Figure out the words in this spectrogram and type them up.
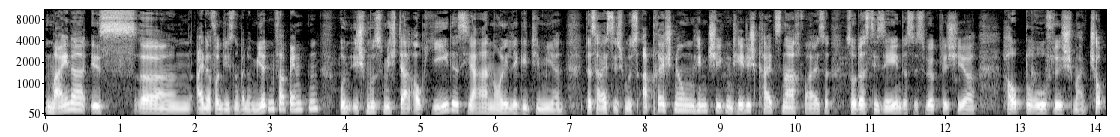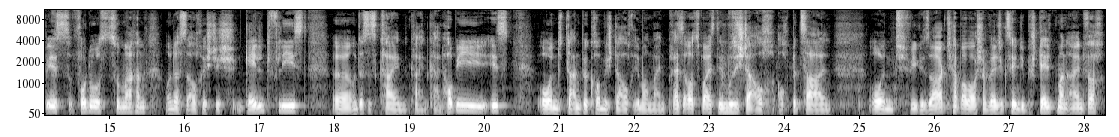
Meiner ist äh, einer von diesen renommierten Verbänden und ich muss mich da auch jedes Jahr neu legitimieren. Das heißt, ich muss Abrechnungen hinschicken, Tätigkeitsnachweise, sodass die sehen, dass es wirklich hier hauptberuflich mein Job ist, Fotos zu machen und dass da auch richtig Geld fließt äh, und dass es kein, kein, kein Hobby ist. Und dann bekomme ich da auch immer meinen Presseausweis, den muss ich da auch, auch bezahlen. Und wie gesagt, ich habe aber auch schon welche gesehen, die bestellt man einfach,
